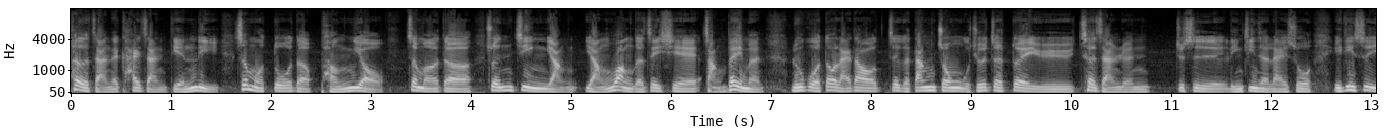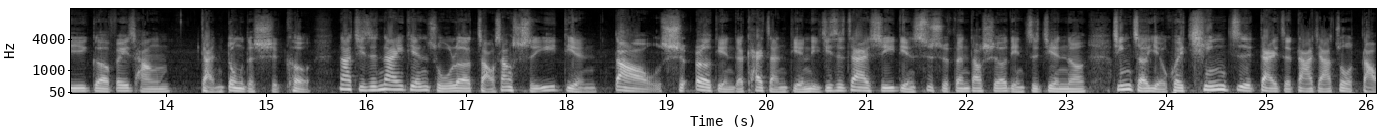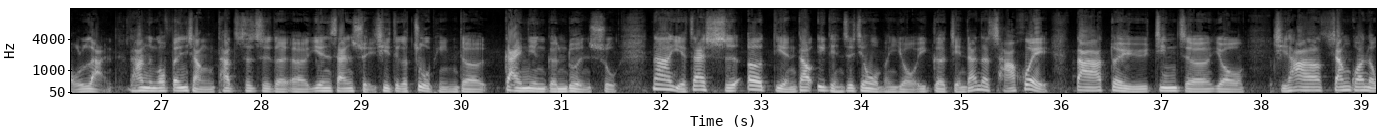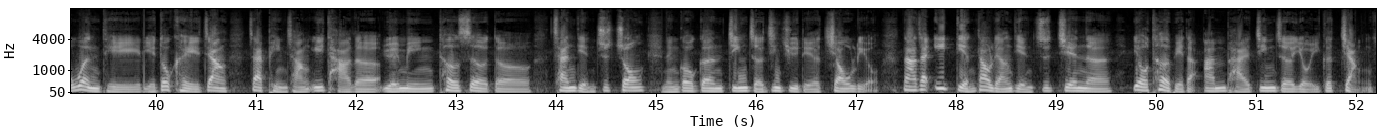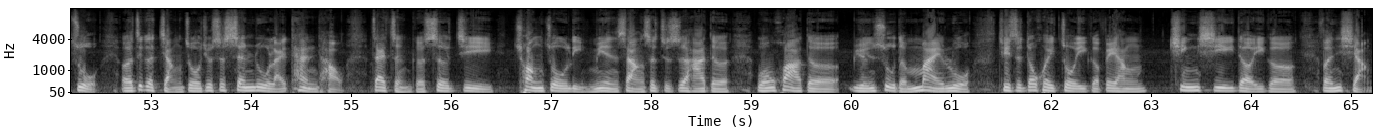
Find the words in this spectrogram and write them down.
特展的开展典礼，这么多的朋友，这么的尊敬仰仰望的这些长辈们，如果都来到这个当中，我觉得这对于策展人就是林静哲来说，一定是一个非常。感动的时刻。那其实那一天除了早上十一点到十二点的开展典礼，其实在十一点四十分到十二点之间呢，金哲也会亲自带着大家做导览，他能够分享他这次的呃燕山水器这个作品的概念跟论述。那也在十二点到一点之间，我们有一个简单的茶会，大家对于金哲有其他相关的问题，也都可以这样在品尝伊塔的原名特色的餐点之中，能够跟金哲近距离的交流。那在一点到两点之间呢，又特别的安排金哲有一个讲座，而这个讲座就是深入来探讨在整个设计创作理念上，甚至是它的文化的元素的脉络，其实都会做一个非常清晰的一个分享。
